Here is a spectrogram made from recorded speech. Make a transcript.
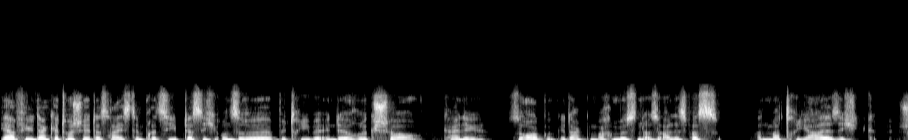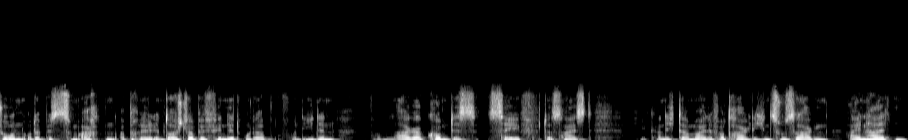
Ja, vielen Dank, Herr Tusche. Das heißt im Prinzip, dass sich unsere Betriebe in der Rückschau keine Sorgen und Gedanken machen müssen. Also alles, was an Material sich schon oder bis zum 8. April in Deutschland befindet oder von Ihnen vom Lager kommt, ist safe. Das heißt, hier kann ich da meine vertraglichen Zusagen einhalten.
